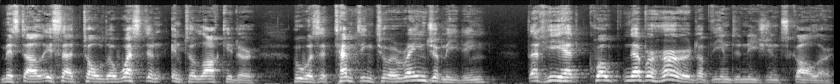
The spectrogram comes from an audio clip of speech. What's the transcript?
Mr. Al Issa told a Western interlocutor who was attempting to arrange a meeting that he had, quote, never heard of the Indonesian scholar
